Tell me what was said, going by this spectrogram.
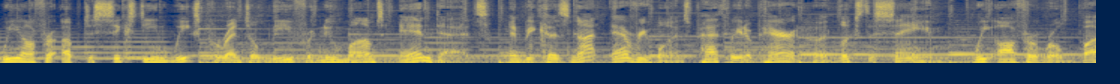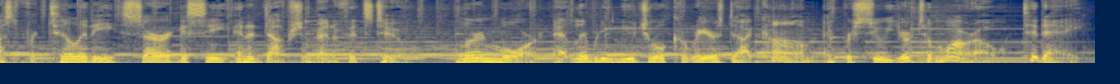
We offer up to 16 weeks parental leave for new moms and dads. And because not everyone's pathway to parenthood looks the same, we offer robust fertility, surrogacy, and adoption benefits too. Learn more at libertymutualcareers.com and pursue your tomorrow today.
